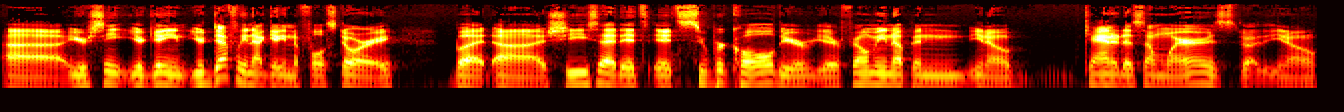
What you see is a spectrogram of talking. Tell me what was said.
uh you're seeing you're getting you're definitely not getting the full story but uh she said it's it's super cold you're you're filming up in you know canada somewhere is uh, you know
